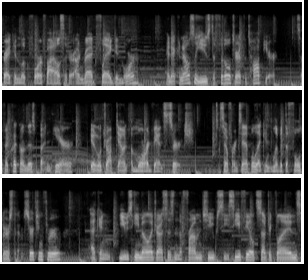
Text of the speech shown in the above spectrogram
where I can look for files that are unread, flagged, and more. And I can also use the filter at the top here. So if I click on this button here, it'll drop down a more advanced search. So for example, I can limit the folders that I'm searching through. I can use email addresses in the from to CC field subject lines,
